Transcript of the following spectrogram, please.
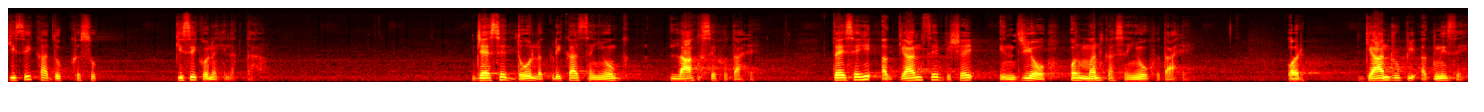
किसी का दुख सुख किसी को नहीं लगता। जैसे दो लकड़ी का संयोग लाख से होता है, तैसे ही अज्ञान से विषय इंद्रियों और मन का संयोग होता है। और ज्ञान रूपी अग्नि से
